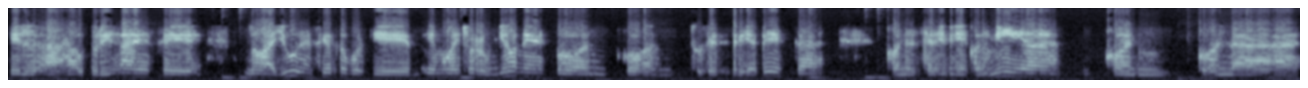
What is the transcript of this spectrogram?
que las autoridades eh, nos ayuden, ¿cierto? Porque hemos hecho reuniones con, con su Secretaría de Pesca, con el CDM de Economía, con, con la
